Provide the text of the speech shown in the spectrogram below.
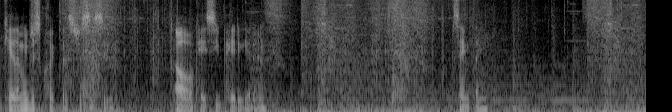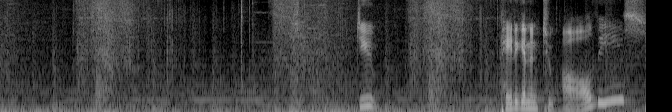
okay, let me just click this just to see. Oh, okay, so you pay to get in. Same thing. Do you pay to get into all these?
